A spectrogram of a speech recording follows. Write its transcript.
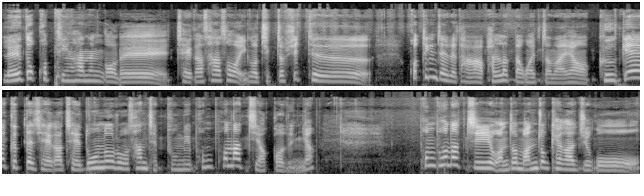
레더 코팅 하는 거를 제가 사서 이거 직접 시트 코팅제를 다 발랐다고 했잖아요. 그게 그때 제가 제 돈으로 산 제품이 폼포나치였거든요. 폼포나치 완전 만족해가지고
